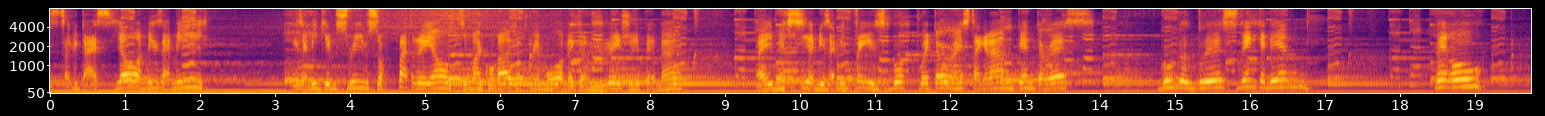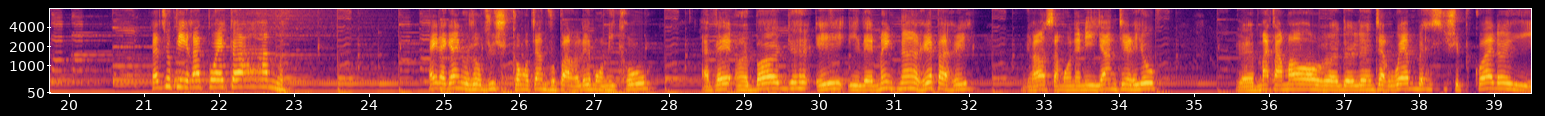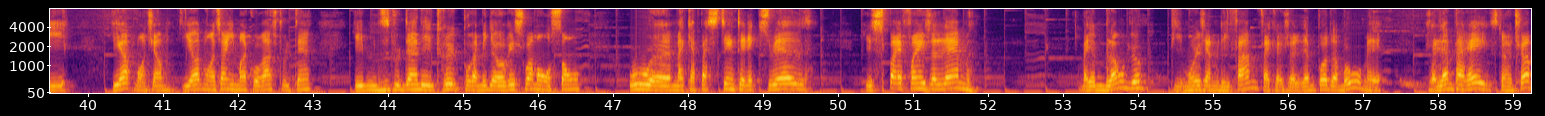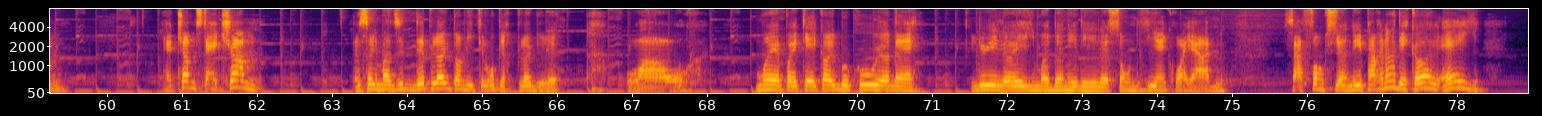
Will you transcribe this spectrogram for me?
salutations à mes amis. Les amis qui me suivent sur Patreon, qui m'encouragent à tous les mois avec un GG paiement. Hey, merci à mes amis Facebook, Twitter, Instagram, Pinterest, Google+, LinkedIn, Véro, radiopirate.com. Hey la gang, aujourd'hui je suis content de vous parler. Mon micro avait un bug et il est maintenant réparé grâce à mon ami Yann Thériault, le matamor de l'interweb, je sais plus quoi, là, il, il hâte mon chum. Il hâte mon chum, il m'encourage tout le temps. Il me dit tout le temps des trucs pour améliorer soit mon son ou euh, ma capacité intellectuelle. Il est super fin, je l'aime. Ben, il y a une blonde, là. Puis moi, j'aime les femmes, fait que je l'aime pas d'amour, mais je l'aime pareil. C'est un chum. Un chum, c'est un chum! Et ça, il m'a dit déplugue ton micro puis replugue-le. Wow! Moi, j'ai pas été à école beaucoup, mais lui, là, il m'a donné des leçons de vie incroyables. Ça a fonctionné. Parlant d'école, hey!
